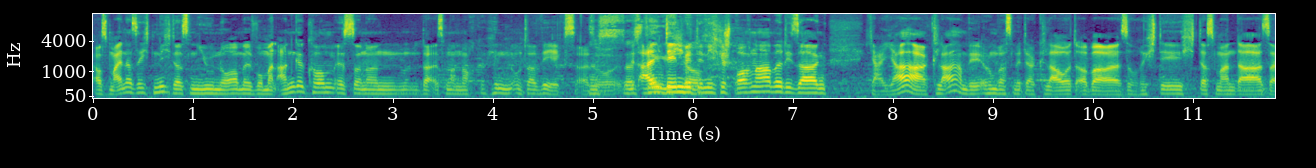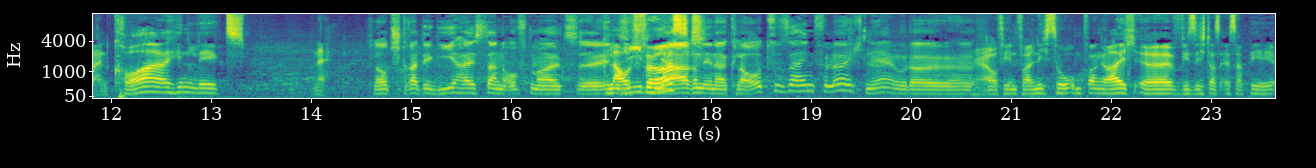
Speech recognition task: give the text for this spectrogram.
aus meiner Sicht nicht das New Normal, wo man angekommen ist, sondern da ist man noch hin unterwegs. Also das, das mit allen denen, mit denen ich gesprochen habe, die sagen, ja, ja, klar haben wir irgendwas mit der Cloud, aber so richtig, dass man da sein Core hinlegt. Cloud-Strategie heißt dann oftmals äh, Cloud in sieben first. Jahren in der Cloud zu sein vielleicht, ne? Oder ja, auf jeden Fall nicht so umfangreich, äh, wie sich das SAP äh,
